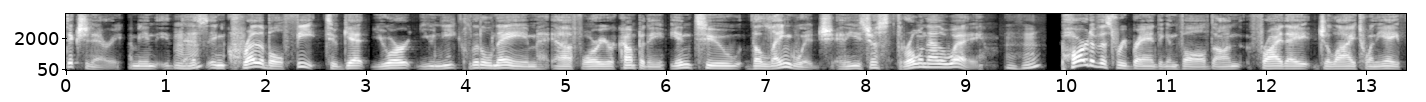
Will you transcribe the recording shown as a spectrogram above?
dictionary. I mean, mm-hmm. that's incredible feat to get your unique little name uh, for your company into the language, and he's just throwing that away. Mm-hmm. Part of this rebranding involved on Friday, July 28th,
